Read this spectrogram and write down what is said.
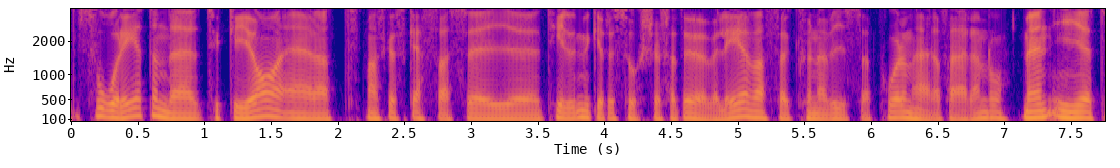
Svårigheten där tycker jag är att man ska skaffa sig eh, tillräckligt mycket resurser för att överleva för att kunna visa på den här affären då. Men i ett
